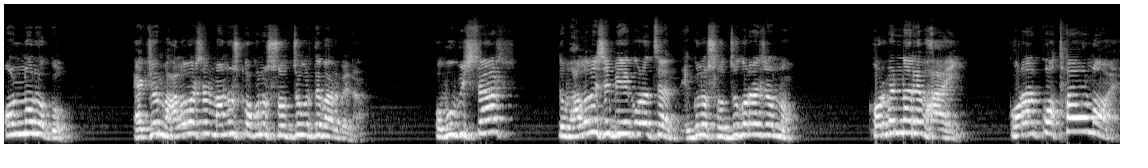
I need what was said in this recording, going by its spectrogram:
অন্যরকম। একজন ভালোবাসার মানুষ কখনো সহ্য করতে পারবে না। অপু বিশ্বাস তো ভালোবেসে বিয়ে করেছেন, এগুলো সহ্য করার জন্য। করবেন না রে ভাই, করার কথাও নয়।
